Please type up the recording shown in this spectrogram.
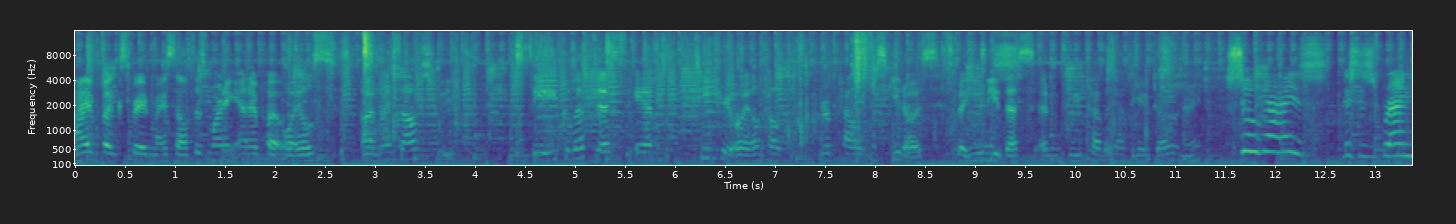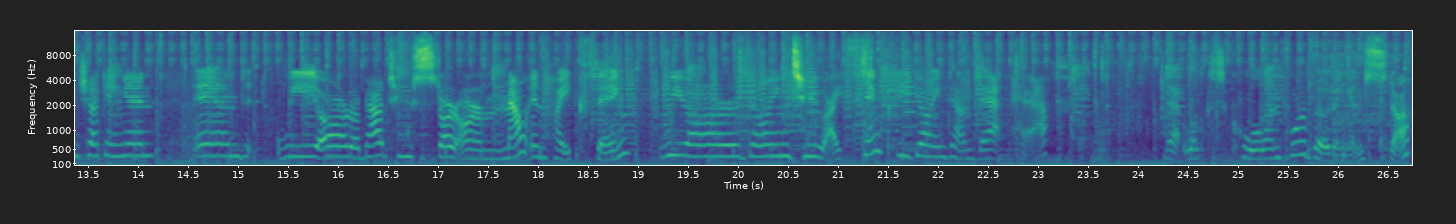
I bug sprayed myself this morning and I put oils on myself. The eucalyptus and tea tree oil help repel mosquitoes, but you need this and we probably have to get going, right? So guys, this is Bren checking in and we are about to start our mountain hike thing. We are going to, I think, be going down that path. That looks cool and foreboding and stuff.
